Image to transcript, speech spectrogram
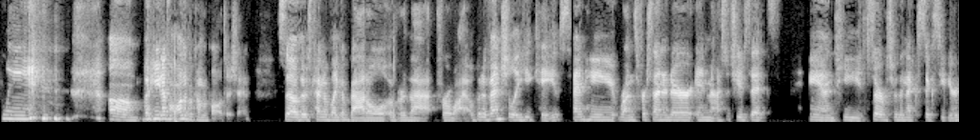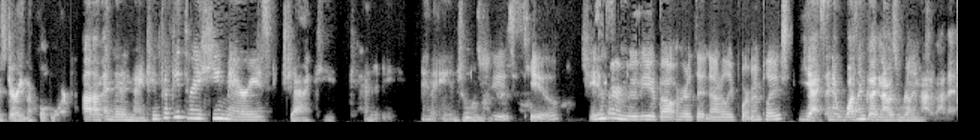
bling." um, but he doesn't want to become a politician. So there's kind of like a battle over that for a while. But eventually he caves and he runs for senator in Massachusetts and he serves for the next six years during the Cold War. Um, and then in 1953, he marries Jackie Kennedy, an angel among She's cute. She Isn't is. there a movie about her that Natalie Portman plays? Yes, and it wasn't good, and I was really mad about it.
